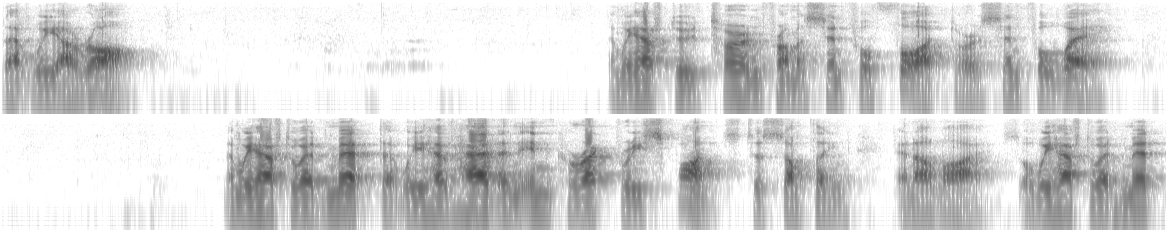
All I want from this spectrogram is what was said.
that we are wrong. And we have to turn from a sinful thought or a sinful way. And we have to admit that we have had an incorrect response to something in our lives. Or we have to admit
